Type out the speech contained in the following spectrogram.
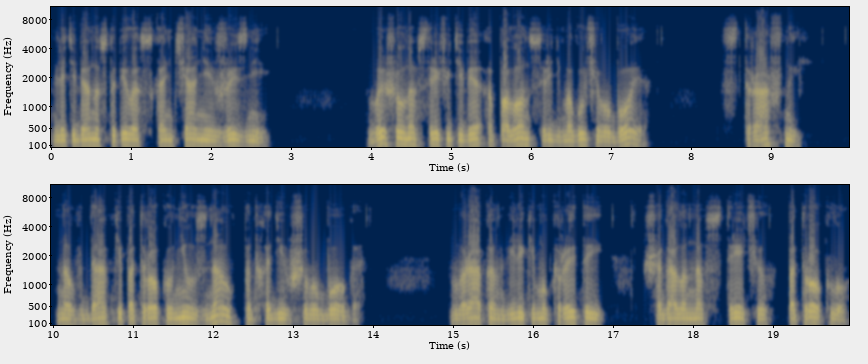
для тебя наступило скончание жизни. Вышел навстречу тебе Аполлон среди могучего боя, страшный, но в давке Патрокл не узнал подходившего Бога. Мраком великим укрытый шагал он навстречу Патроклу,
